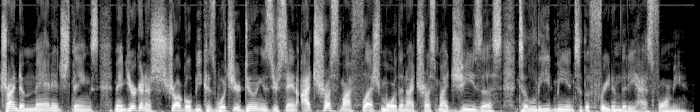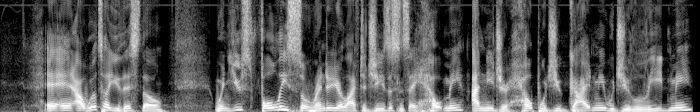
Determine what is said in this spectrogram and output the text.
trying to manage things, man, you're going to struggle because what you're doing is you're saying, I trust my flesh more than I trust my Jesus to lead me into the freedom that he has for me. And, and I will tell you this though when you fully surrender your life to Jesus and say, Help me, I need your help. Would you guide me? Would you lead me?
